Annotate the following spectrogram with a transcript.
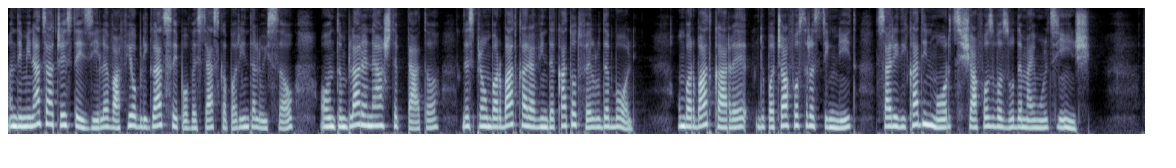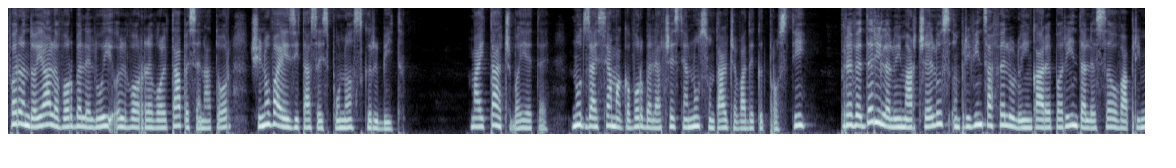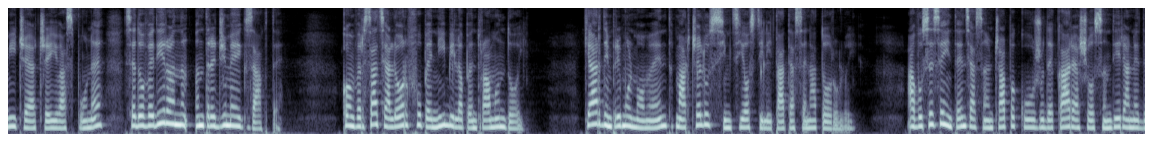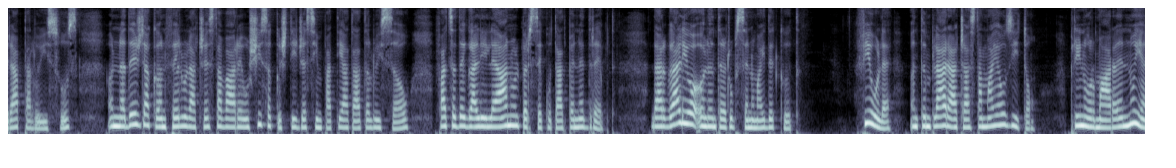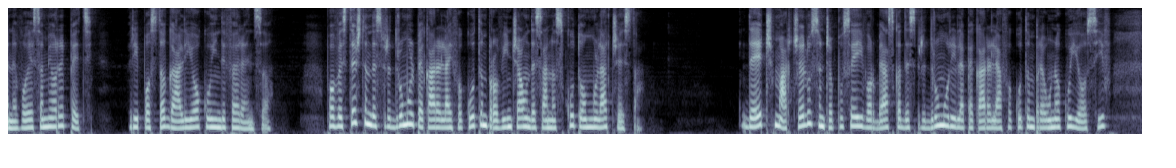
În dimineața acestei zile va fi obligat să-i povestească părintelui său o întâmplare neașteptată despre un bărbat care a vindecat tot felul de boli. Un bărbat care, după ce a fost răstignit, s-a ridicat din morți și a fost văzut de mai mulți inși. Fără îndoială, vorbele lui îl vor revolta pe senator și nu va ezita să-i spună scârbit. Mai taci, băiete, nu-ți dai seama că vorbele acestea nu sunt altceva decât prostii? Prevederile lui Marcelus în privința felului în care părintele său va primi ceea ce îi va spune se dovediră în întregime exacte. Conversația lor fu penibilă pentru amândoi. Chiar din primul moment, Marcelus simți ostilitatea senatorului. Avusese intenția să înceapă cu judecarea și osândirea nedreaptă a lui Isus, în nădejdea că în felul acesta va reuși să câștige simpatia tatălui său față de galileanul persecutat pe nedrept. Dar Galio îl întrerupse numai decât. Fiule, întâmplarea aceasta mai auzit-o. Prin urmare, nu e nevoie să mi-o repeți, ripostă Galio cu indiferență. Povestește-mi despre drumul pe care l-ai făcut în provincia unde s-a născut omul acesta. Deci, Marcelus începu să ei vorbească despre drumurile pe care le-a făcut împreună cu Iosif,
